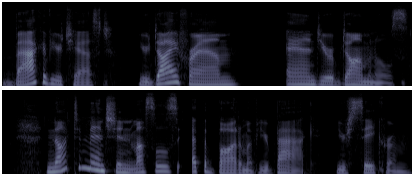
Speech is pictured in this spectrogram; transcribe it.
back of your chest, your diaphragm, and your abdominals, not to mention muscles at the bottom of your back, your sacrum.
